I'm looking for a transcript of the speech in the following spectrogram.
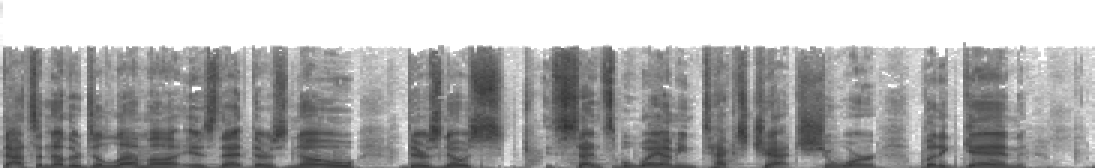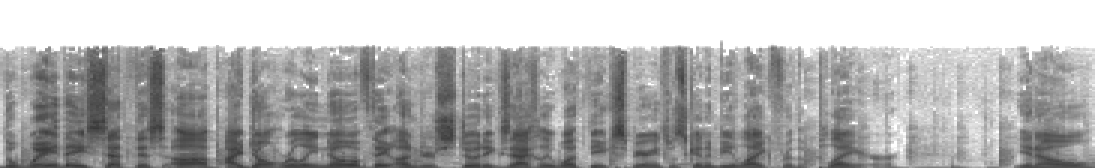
That's another dilemma. Is that there's no there's no way. I mean, text chat, sure, but again the way they set this up, I don't really know if they understood exactly what the experience was going to be like for the player. You know,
